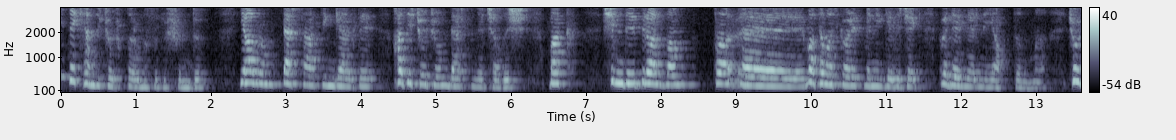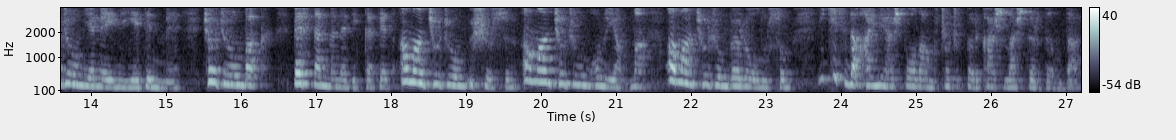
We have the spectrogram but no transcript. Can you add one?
Bir de kendi çocuklarımızı düşündüm. Yavrum ders saatin geldi. Hadi çocuğum dersine çalış. Bak şimdi birazdan eee, matematik öğretmenin gelecek. Ödevlerini yaptın mı? Çocuğum yemeğini yedin mi? Çocuğum bak beslenmene dikkat et. Aman çocuğum üşürsün. Aman çocuğum onu yapma. Aman çocuğum böyle olursun. İkisi de aynı yaşta olan bu çocukları karşılaştırdığımda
